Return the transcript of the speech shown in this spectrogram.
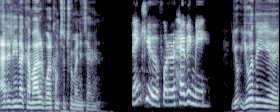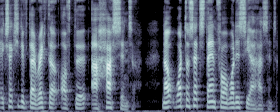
Adelina Kamal, welcome to Trumanitarian. Thank you for having me. You, you're the uh, executive director of the AHA Center. Now, what does that stand for? What is the AHA Center?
